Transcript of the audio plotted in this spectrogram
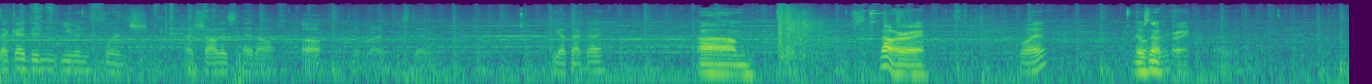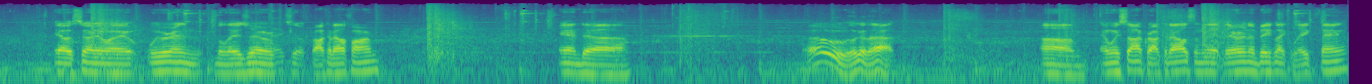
That guy didn't even flinch. I shot his head off. Oh, never mind. He's dead. You got that guy? Um, no hurry. What? There's no hurry? hurry. Okay. Yeah, so anyway, we were in Malaysia, we What the went to a crocodile farm. And, uh... Oh, look at that. Um, and we saw crocodiles, and they, they're in a big, like, lake thing.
